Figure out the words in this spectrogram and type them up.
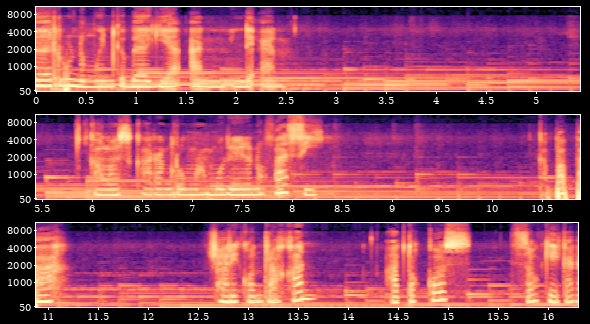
baru nemuin kebahagiaan Sekarang rumahmu direnovasi, gak apa-apa. Cari kontrakan atau kos, it's okay kan?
